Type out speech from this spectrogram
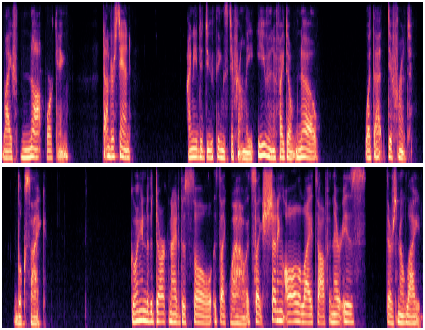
life not working to understand I need to do things differently, even if I don't know what that different looks like. Going into the dark night of the soul it's like wow it's like shutting all the lights off and there is there's no light.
